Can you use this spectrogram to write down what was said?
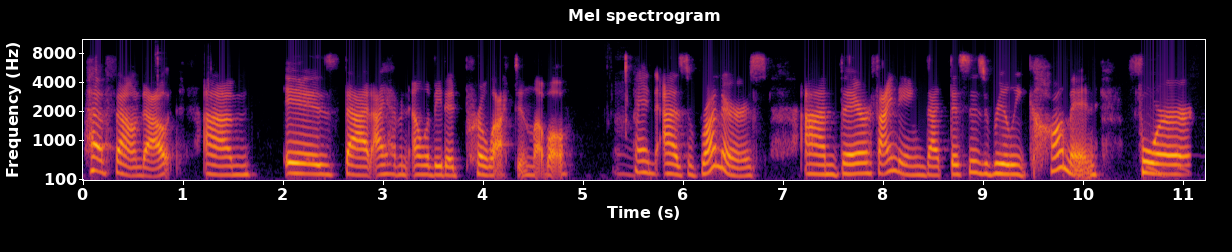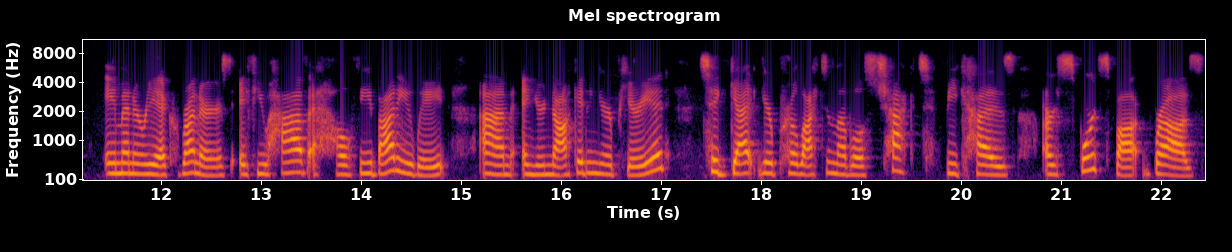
have found out um, is that I have an elevated prolactin level. Oh. And as runners, um, they're finding that this is really common for amenorrheic runners. If you have a healthy body weight um, and you're not getting your period, to get your prolactin levels checked because our sports bras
